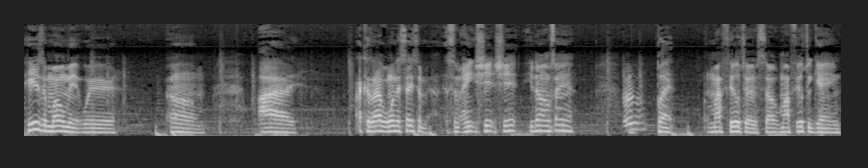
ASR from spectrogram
here's a moment where, um, I, because I want to say some some ain't shit shit. You know what I'm saying? hmm But my filter, is so my filter game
